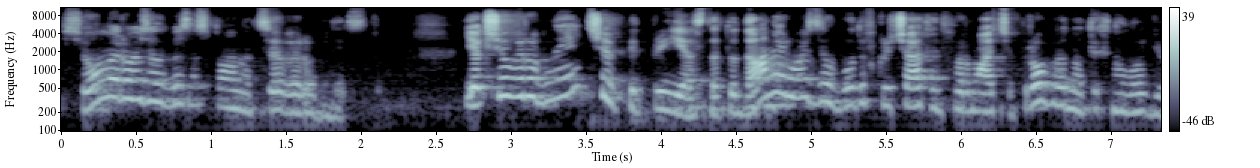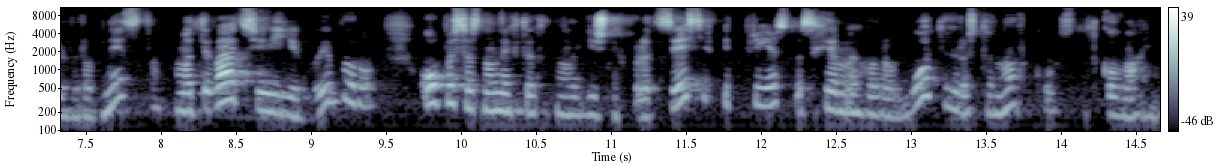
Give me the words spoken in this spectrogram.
Сьомий розділ бізнес-плану це виробництво. Якщо виробниче підприємство, то даний розділ буде включати інформацію про обрану технологію виробництва, мотивацію її вибору, опис основних технологічних процесів підприємства, схеми його роботи, розстановку устаткування.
